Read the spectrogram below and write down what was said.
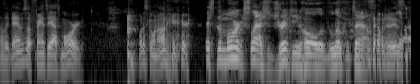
I was like, damn, this is a fancy ass morgue. What is going on here? It's the morgue slash drinking hole of the local town. Is that what it is? Yeah.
